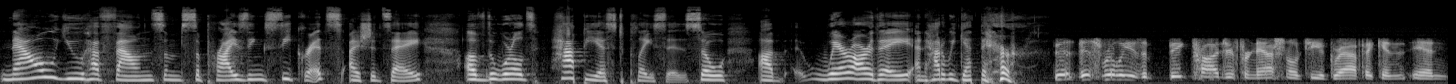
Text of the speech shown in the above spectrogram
now you have found some surprising secrets, I should say, of the world's happiest places. So, uh, where are they, and how do we get there? This really is a big project for National Geographic, and, and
